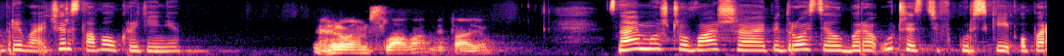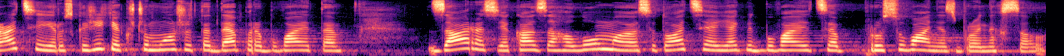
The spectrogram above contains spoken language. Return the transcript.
добрий вечір. Слава Україні! Героям слава, вітаю. Знаємо, що ваш е, підрозділ бере участь в курській операції. Розкажіть, якщо можете, де перебуваєте зараз? Яка загалом е, ситуація, як відбувається просування збройних сил?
